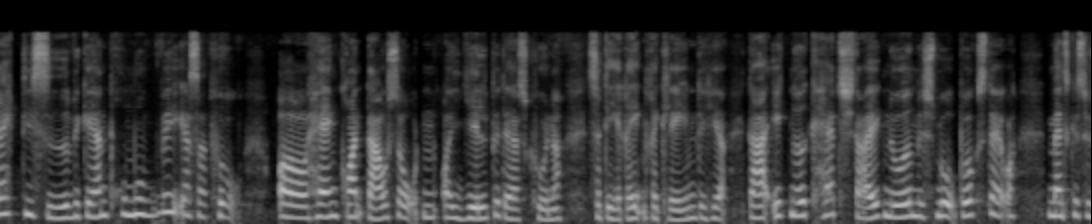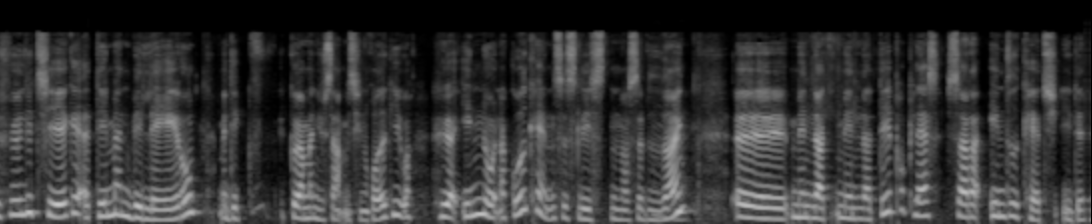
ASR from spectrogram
rigtige side, vil gerne promovere sig på og have en grøn dagsorden og hjælpe deres kunder. Så det er ren reklame, det her. Der er ikke noget catch, der er ikke noget med små bogstaver. Man skal selvfølgelig tjekke, at det, man vil lave, men det gør man jo sammen med sin rådgiver, hører inden under godkendelseslisten osv. Ikke? Øh, men, når, men når det er på plads, så er der intet catch i det.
